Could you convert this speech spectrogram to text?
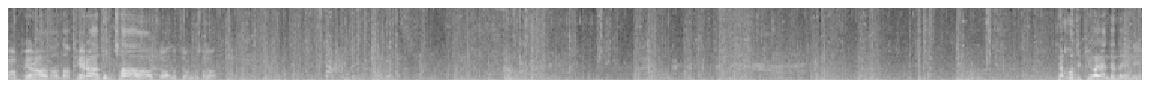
아 베라 나나 베라 녹차 걷자, 걷자, 걷 탱커들 피 관리 안 된다 얘네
